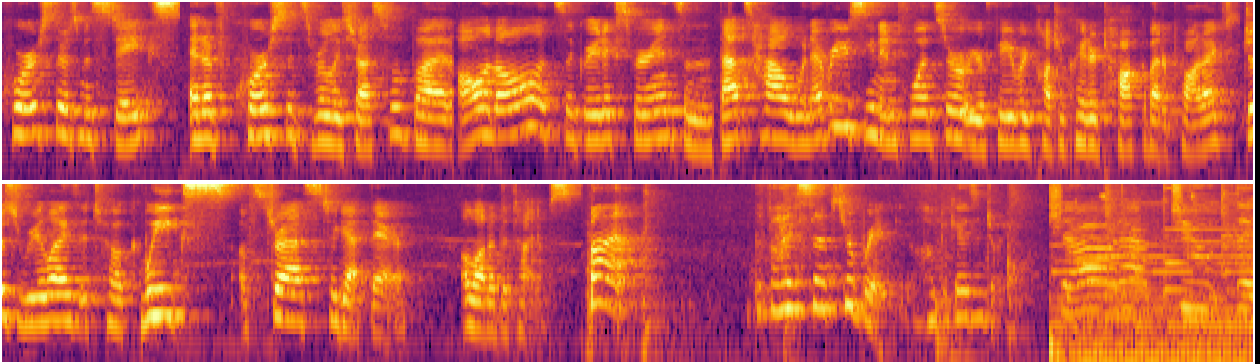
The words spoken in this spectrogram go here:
course there's mistakes and of course it's really stressful, but all in all, it's a great experience. And that's how whenever you see an influencer or your favorite content creator talk about a product, just realize it took weeks of stress to get there a lot of the times. But the five steps to a brand deal. Hope you guys enjoy. Shout out to the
